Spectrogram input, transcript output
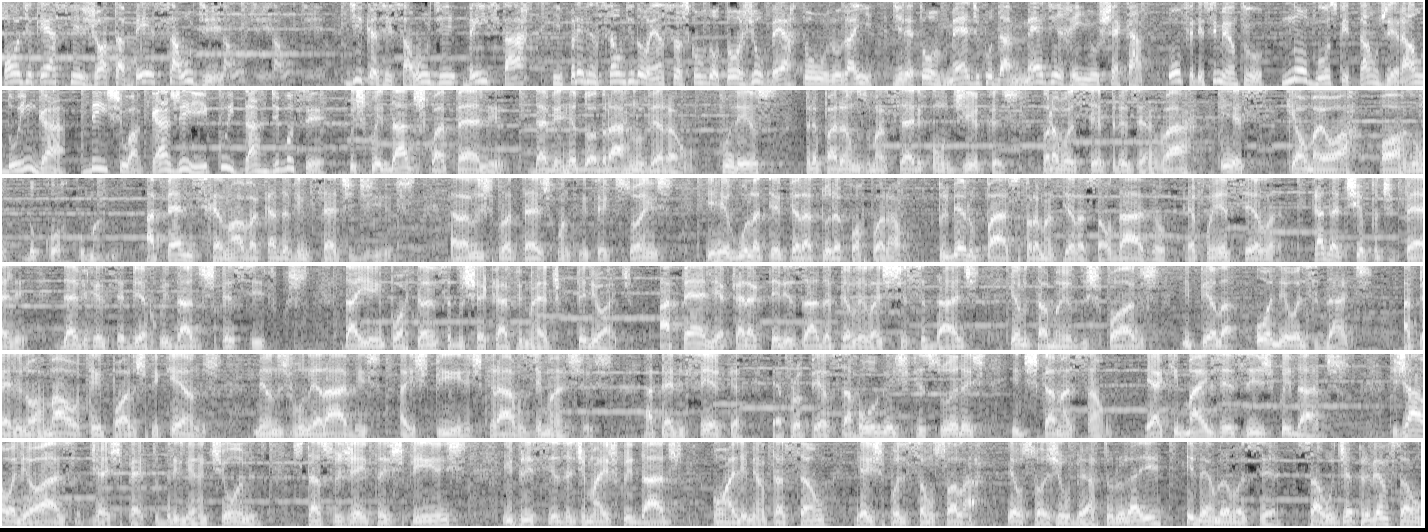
Podcast JB Saúde. Saúde, saúde. Dicas de saúde, bem-estar e prevenção de doenças com o Dr. Gilberto Ururaí, diretor médico da Med Rio Checkup. Oferecimento: Novo Hospital Geral do Ingá. Deixe o HGI cuidar de você. Os cuidados com a pele devem redobrar no verão. Por isso, preparamos uma série com dicas para você preservar esse que é o maior órgão do corpo humano. A pele se renova a cada 27 dias. Ela nos protege contra infecções e regula a temperatura corporal. O primeiro passo para mantê-la saudável é conhecê-la. Cada tipo de pele deve receber cuidados específicos. Daí a importância do check-up médico periódico. A pele é caracterizada pela elasticidade, pelo tamanho dos poros e pela oleosidade. A pele normal tem poros pequenos, menos vulneráveis a espinhas, cravos e manchas. A pele seca é propensa a rugas, fissuras e descamação. É a que mais exige cuidados. Já a oleosa, de aspecto brilhante e úmido, está sujeita a espinhas e precisa de mais cuidados com a alimentação e a exposição solar. Eu sou Gilberto Ururaí e lembra você: saúde é prevenção.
